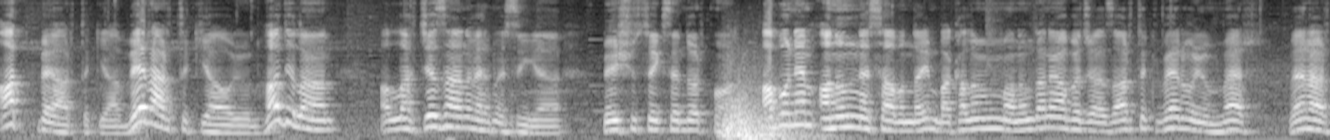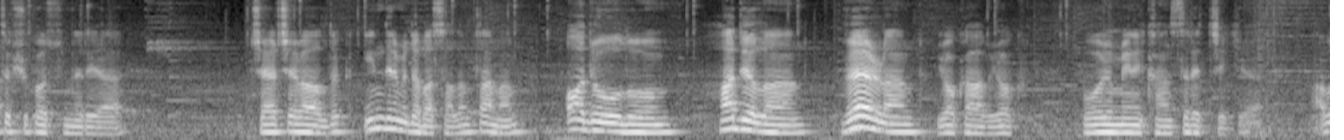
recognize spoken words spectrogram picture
at be artık ya. Ver artık ya oyun. Hadi lan. Allah cezanı vermesin ya. 584 puan. Abonem Anıl'ın hesabındayım. Bakalım Anıl'da ne yapacağız? Artık ver oyun ver. Ver artık şu kostümleri ya. Çerçeve aldık. İndirimi de basalım. Tamam. Hadi oğlum. Hadi lan. Ver lan. Yok abi yok. Bu oyun beni kanser edecek ya. Abi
